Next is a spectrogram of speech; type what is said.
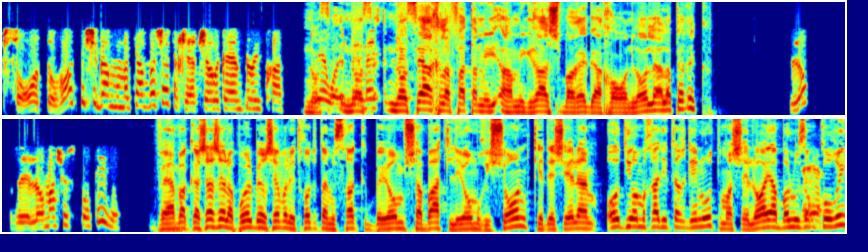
בשורות טובות ושגם המצב בשטח יאפשר לקיים את המשחק. נוס- זהו, נוס- באמת, נושא החלפת המ- המגרש ברגע האחרון לא עולה על הפרק? לא, זה לא משהו ספורטיבי. והבקשה של הפועל באר שבע לדחות את המשחק ביום שבת ליום ראשון, כדי שיהיה להם עוד יום אחד התארגנות, מה שלא היה בלו"ז אה, המקורי.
